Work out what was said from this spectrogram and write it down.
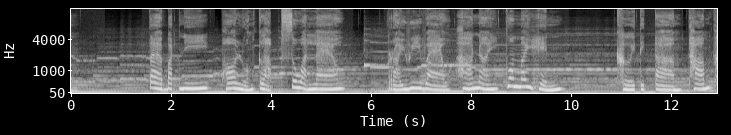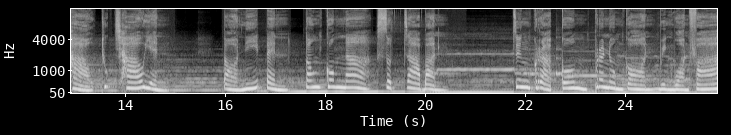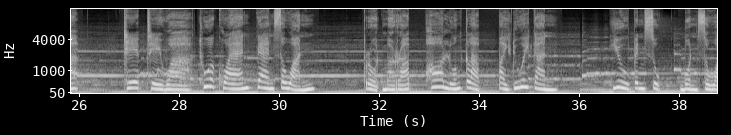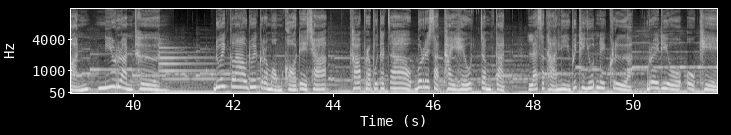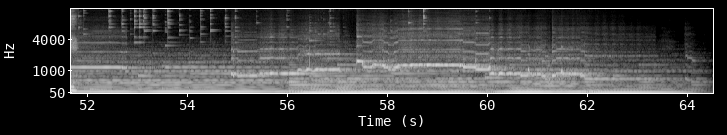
แต่บัดนี้พ่อหลวงกลับสวรรค์แล้ว ไร้วี่แวว หาไหนก็ไม่เห็น เคยติดตามถามข่าวทุกเช้าเย็นตอนนี้เป็นต้องก้มหน้าสุดจาบัน จึงกราบก้มประนมกรวิงวอนฟ้า เทพเทวาทั่วแคว้นแดนสวรรค์ โปรดมารับพ่อหลวงกลับไปด้วยกัน อยู่เป็นสุขบนสวรรค์ นิรันเทิน ด้วยกล้าวด้วยกระหม่อมขอเดชะ ข้าพระพุทธเจ้าบริษัทไทยเฮลท์จำกัด และสถานีวิทยุในเครือ เรดิโอโอเค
